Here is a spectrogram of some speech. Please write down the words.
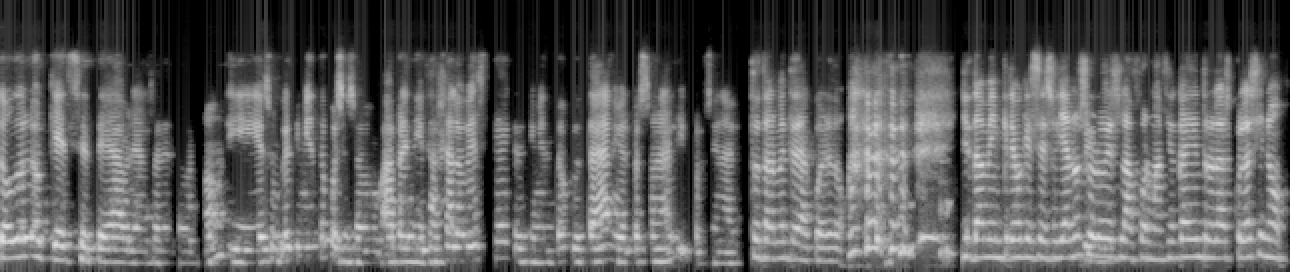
todo lo que se te abre alrededor, ¿no? Y es un crecimiento, pues eso, aprendizaje a lo bestia, crecimiento brutal a nivel personal y profesional. Totalmente de acuerdo. Yo también creo que es eso, ya no solo es la formación que hay dentro de la escuela, sino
